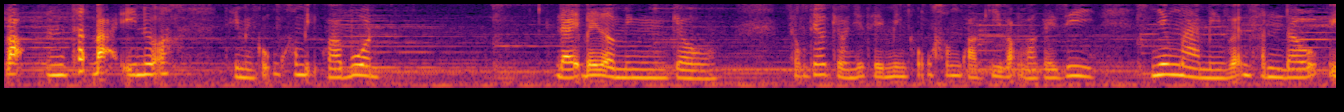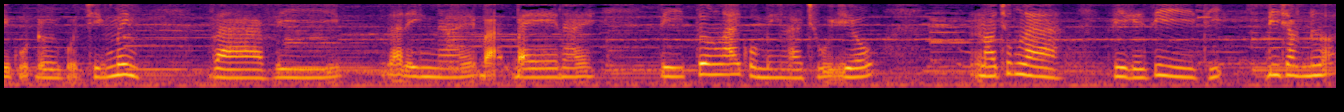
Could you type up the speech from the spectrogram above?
vọng thất bại đi nữa thì mình cũng không bị quá buồn. Đấy bây giờ mình kiểu sống theo kiểu như thế mình cũng không quá kỳ vọng vào cái gì. Nhưng mà mình vẫn phấn đấu vì cuộc đời của chính mình. Và vì gia đình này, bạn bè này, vì tương lai của mình là chủ yếu. Nói chung là vì cái gì thì đi chăng nữa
